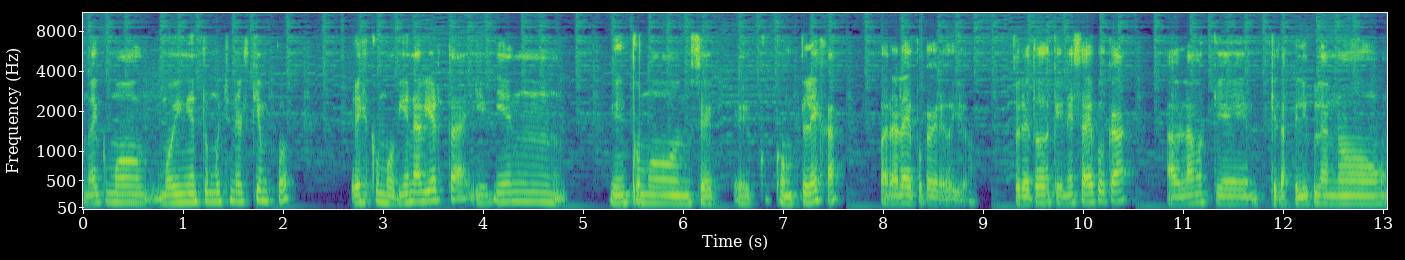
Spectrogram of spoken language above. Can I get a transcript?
no hay como movimiento mucho en el tiempo, es como bien abierta y bien, bien como, no sé, eh, compleja para la época, creo yo. Sobre todo que en esa época hablamos que, las películas no,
